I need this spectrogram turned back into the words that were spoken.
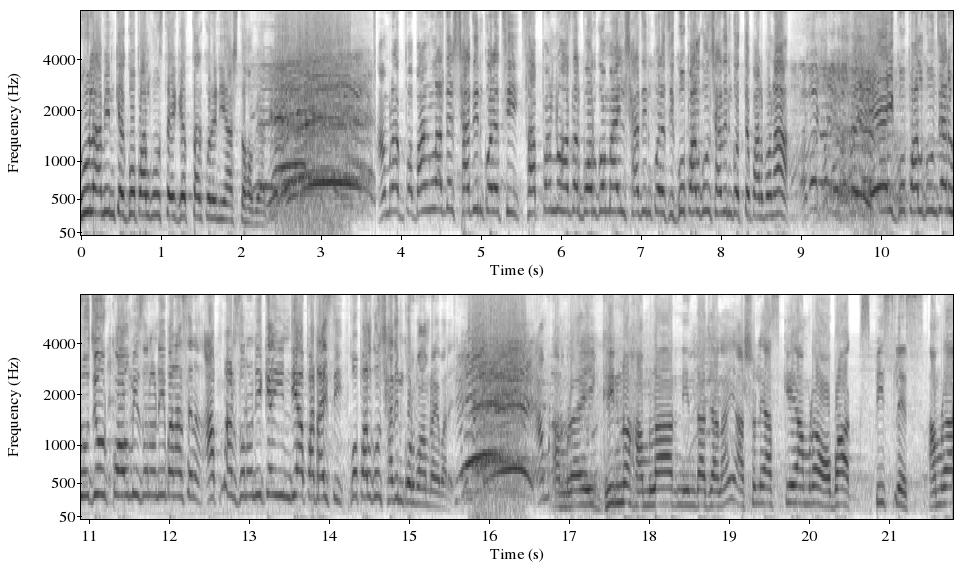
Rule আমিনকে গোপালগঞ্জ থেকে গ্রেপ্তার করে নিয়ে আসতে হবে। আমরা বাংলাদেশ স্বাধীন করেছি, ছাপ্পান্ন হাজার বর্গ মাইল স্বাধীন করেছি, গোপালগঞ্জ স্বাধীন করতে পারব না। এই গোপালগঞ্জের হুজুর কৌমি জননী বানাচ্ছেন আপনার জননীকে ইন্ডিয়া পাঠাইছি, গোপালগঞ্জ স্বাধীন করব আমরা এবারে। আমরা এই ঘৃণ্য হামলার নিন্দা জানাই। আসলে আজকে আমরা অবাক স্পিচলেস আমরা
